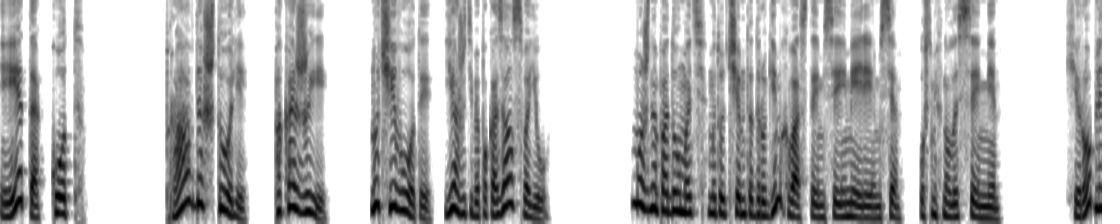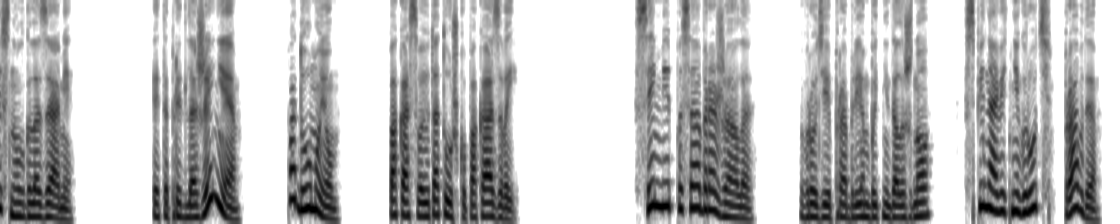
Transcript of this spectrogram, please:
«И это кот». «Правда, что ли? Покажи. Ну чего ты? Я же тебе показал свою». «Можно подумать, мы тут чем-то другим хвастаемся и меряемся», усмехнулась Сэмми. Хиро блеснул глазами. Это предложение? Подумаю. Пока свою татушку показывай. Сэмми посоображала. Вроде проблем быть не должно. Спина ведь не грудь, правда?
